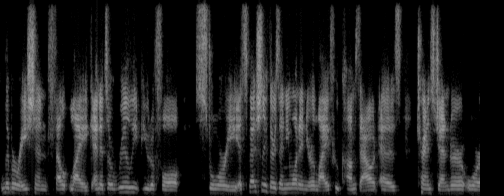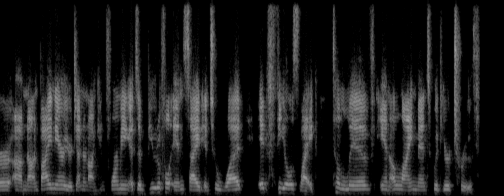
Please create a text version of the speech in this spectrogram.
liberation felt like. And it's a really beautiful story, especially if there's anyone in your life who comes out as transgender or um, non binary or gender non conforming. It's a beautiful insight into what it feels like to live in alignment with your truth.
